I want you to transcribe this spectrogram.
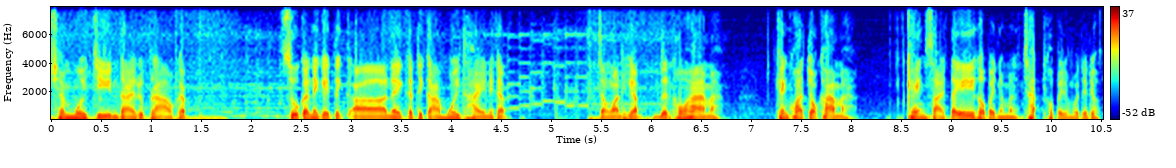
แชมป์มวยจีนได้หรือเปล่าครับ สู้กันในกติกาในกติกามวยไทยนะครับ จังหวะที่ครับ เดินเข้าห้ามา แข้งขวาจาะข้ามมา แข้งซ้ายเตะเข้าไปเนี่ยมันชัดเข้าไปหมดเดียว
